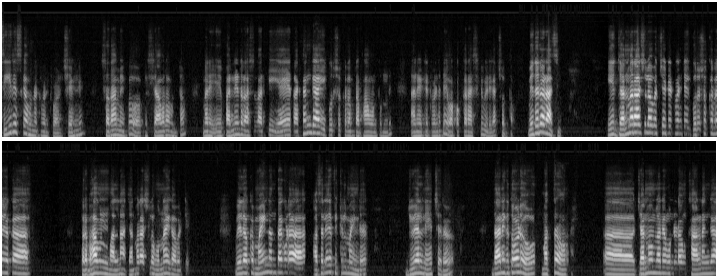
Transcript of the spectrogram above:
సీరియస్గా ఉన్నటువంటి వాళ్ళు చేయండి. సదా మీకు సేవలో ఉంటాం. మరి ఈ పన్నెండు రాష్ట్రాల వారికి ఏ రకంగా ఈ గురుశుక్రుల ప్రభావం ఉంటుంది అనేటటువంటిది ఒక్కొక్క రాశికి విడిగా చూద్దాం. మిథున రాశి. ఈ జన్మరాశిలో వచ్చేటటువంటి గురు శుక్రుల యొక్క ప్రభావం వలన జన్మరాశిలో ఉన్నాయి కాబట్టి వీళ్ళ యొక్క మైండ్ అంతా కూడా అసలే ఫికిల్ మైండ్ డ్యూయల్ నేచర్. దానికి తోడు మొత్తం జన్మంలోనే ఉండడం కారణంగా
